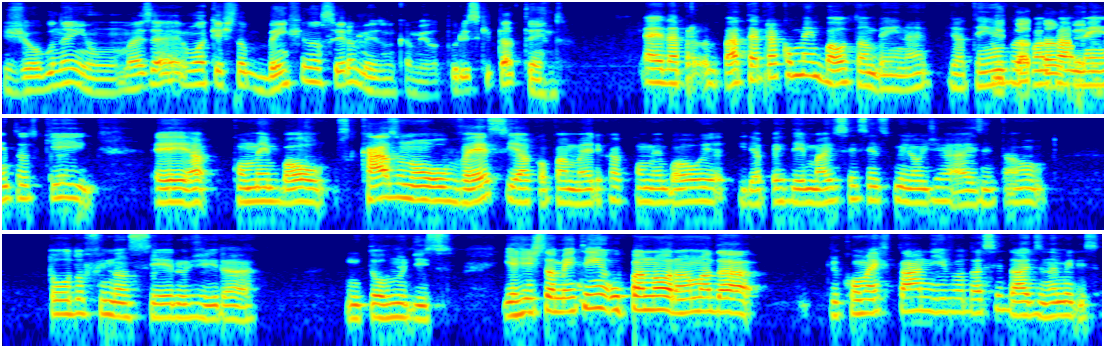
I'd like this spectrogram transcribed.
jogo nenhum, mas é uma questão bem financeira mesmo, Camila, por isso que está tendo. É, pra, até para Comembol também, né? Já tem uns levantamentos que é, a Comembol, caso não houvesse a Copa América, a Comembol iria perder mais de 600 milhões de reais. Então, todo o financeiro gira em torno disso. E a gente também tem o panorama da, de como é que está a nível das cidades, né, Melissa?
